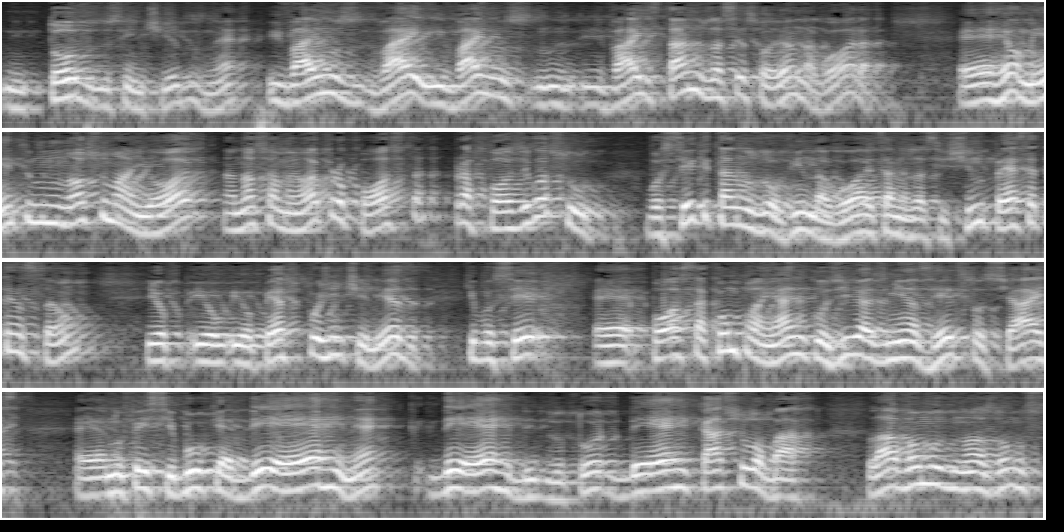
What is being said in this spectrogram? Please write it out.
em todos os sentidos, né? E vai nos vai e vai nos e vai estar nos assessorando agora é realmente no nosso maior, na nossa maior proposta para Foz do Iguaçu. Você que está nos ouvindo agora, está nos assistindo, preste atenção. Eu, eu, eu peço por gentileza que você é, possa acompanhar, inclusive, as minhas redes sociais. É, no Facebook é DR, né? DR, doutor, DR Cássio Lobato. Lá vamos, nós vamos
